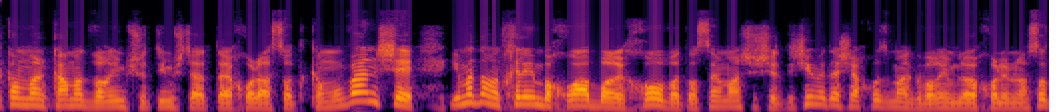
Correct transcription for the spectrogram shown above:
כמובן כמה דברים פשוטים שאתה יכול לעשות. כמובן שאם אתה מתחיל עם בחורה ברחוב ואתה עושה משהו ש-99% מהגברים לא יכולים לעשות,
